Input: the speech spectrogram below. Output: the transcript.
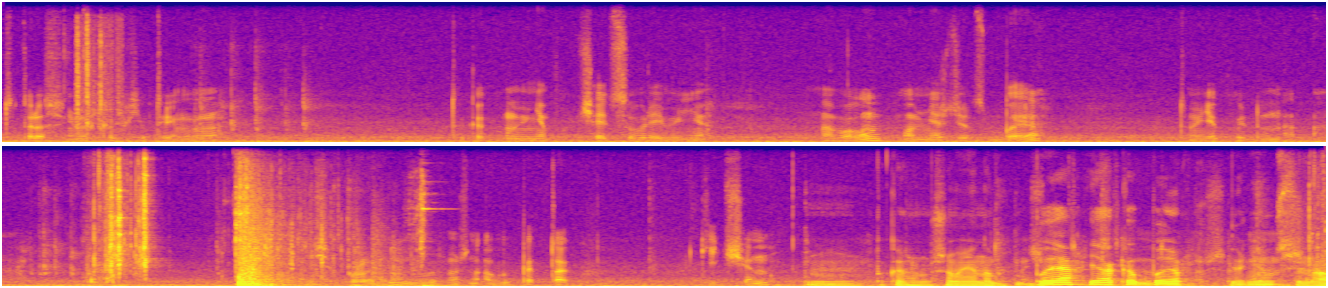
В этот раз немножко хитрее было. Так как у меня получается времени на баллон, он меня ждет с B, то я пойду на A. Здесь аккуратно, мне возможно AWP. Так, Kitchen. Покажем, что я на B, якобы. Вернемся на.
